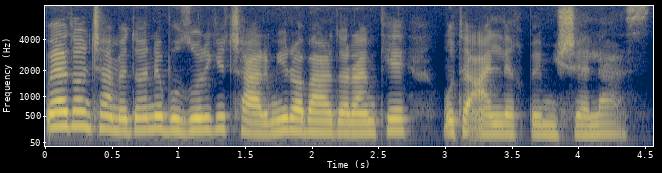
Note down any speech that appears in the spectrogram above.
باید آن چمدان بزرگ چرمی را بردارم که متعلق به میشل است.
